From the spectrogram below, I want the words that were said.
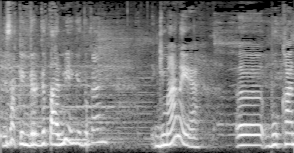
Ya, saking gregetannya gitu kan. Gimana ya Eh, bukan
